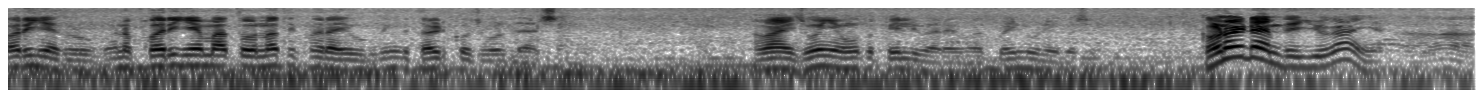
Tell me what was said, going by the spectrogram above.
ફરીએ થોડુંક. અને ફરીએ એમાં તો નથી ફરાયું કેમ કે તડકો જોરદાર છે. હવે અહીં જોઈએ હું તો પહેલી વાર આવ્યો બન્યું નહીં પછી. ઘણો ટાઈમ થઈ ગયો કા અહીંયા? હા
